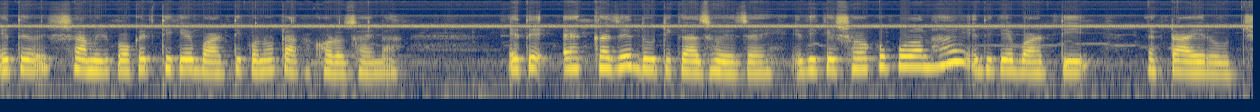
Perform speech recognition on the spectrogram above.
এতে স্বামীর পকেট থেকে বাড়তি কোনো টাকা খরচ হয় না। এতে এক কাজে দুটি কাজ হয়ে যায়। এদিকে শখও পূরণ হয়, এদিকে বাড়তি একটা আয়ের উৎস।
